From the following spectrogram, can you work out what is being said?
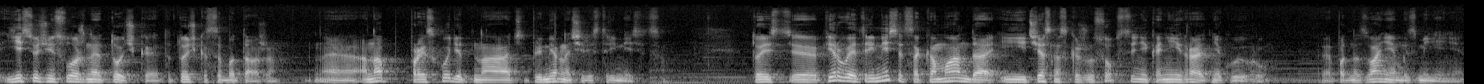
есть очень сложная точка, это точка саботажа. Э, она происходит на, примерно через три месяца. То есть э, первые три месяца команда и, честно скажу, собственник, они играют некую игру э, под названием «изменения».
